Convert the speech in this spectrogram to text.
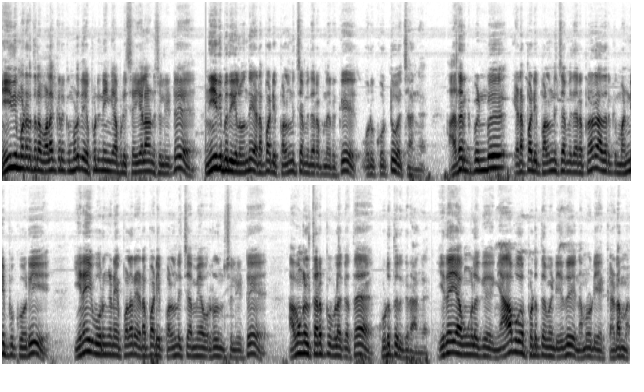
நீதிமன்றத்தில் வழக்கு இருக்கும்பொழுது எப்படி நீங்கள் அப்படி செய்யலாம்னு சொல்லிட்டு நீதிபதிகள் வந்து எடப்பாடி பழனிசாமி தரப்பினருக்கு ஒரு கொட்டு வச்சாங்க. அதற்கு பின்பு எடப்பாடி பழனிசாமி தரப்பினர் அதற்கு மன்னிப்பு கோரி இணை ஒருங்கிணைப்பாளர் எடப்பாடி பழனிசாமி அவர்கள்னு சொல்லிட்டு அவங்க தரப்பு விளக்கத்தை கொடுத்துருக்குறாங்க. இதை அவங்களுக்கு ஞாபகப்படுத்த வேண்டியது நம்மளுடைய கடமை.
